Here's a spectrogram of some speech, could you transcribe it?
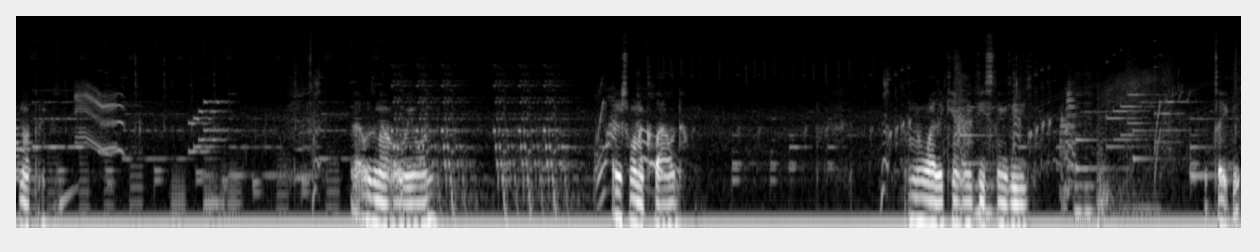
Okay, nothing. That was not what we wanted. I just want a cloud. I don't know why they can't make these things easy. We'll take it.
